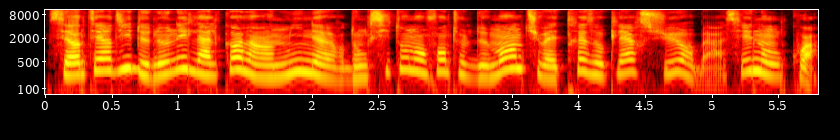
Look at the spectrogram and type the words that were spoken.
c'est interdit de donner de l'alcool à un mineur. Donc si ton enfant te le demande, tu vas être très au clair sur bah c'est non quoi.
